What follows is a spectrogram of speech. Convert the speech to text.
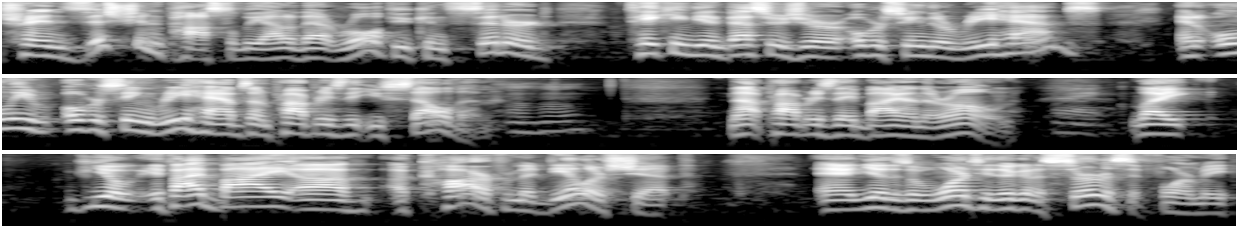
transition possibly out of that role if you considered taking the investors you're overseeing their rehabs and only overseeing rehabs on properties that you sell them, not properties they buy on their own. Right. Like, you know, if I buy uh, a car from a dealership and, you know, there's a warranty, they're going to service it for me.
